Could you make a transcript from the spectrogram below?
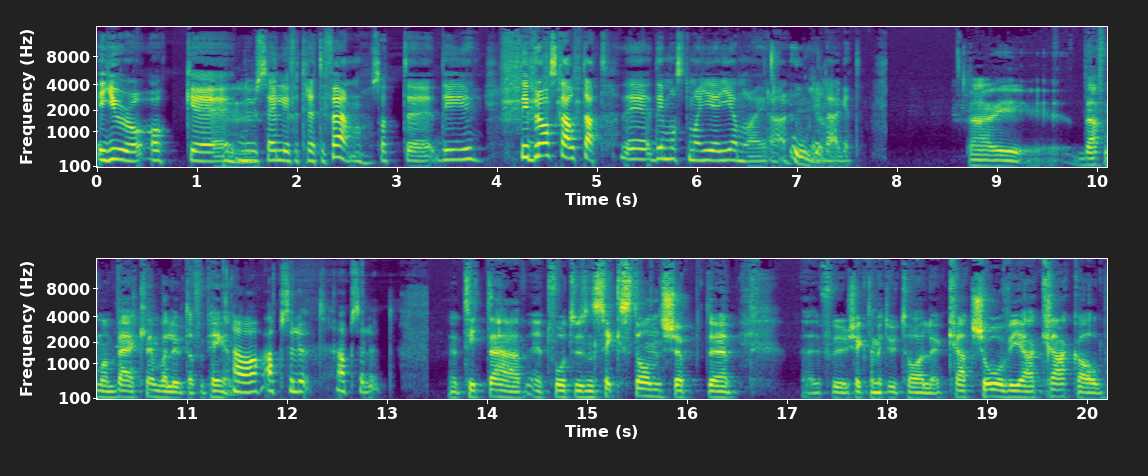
euro och eh, mm. nu säljer för 35. Så att, eh, det, är, det är bra scoutat. Det, det, måste man ge Genoa i det här oh, ja. läget. Där, är, där får man verkligen valuta för pengarna. Ja, absolut. absolut. Titta här, 2016 köpte, du får ursäkta mitt uttal, Krachovia Krakow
